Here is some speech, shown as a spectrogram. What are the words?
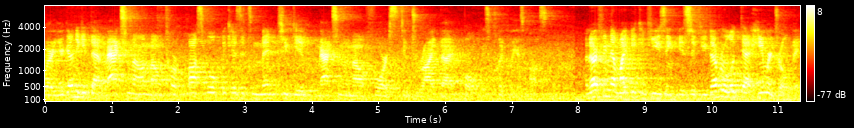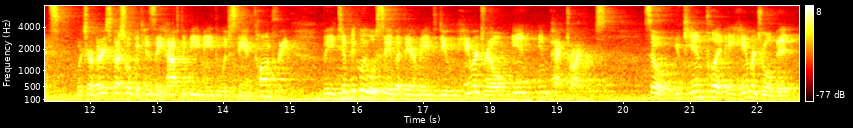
where you're going to get that maximum amount of torque possible because it's meant to give maximum amount of force to drive that bolt as quickly as possible. Another thing that might be confusing is if you've ever looked at hammer drill bits, which are very special because they have to be made to withstand concrete, they typically will say that they are made to do hammer drill and impact drivers. So you can put a hammer drill bit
